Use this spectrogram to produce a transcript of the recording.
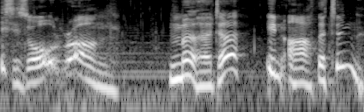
This is all wrong. Murder in Arthurton?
